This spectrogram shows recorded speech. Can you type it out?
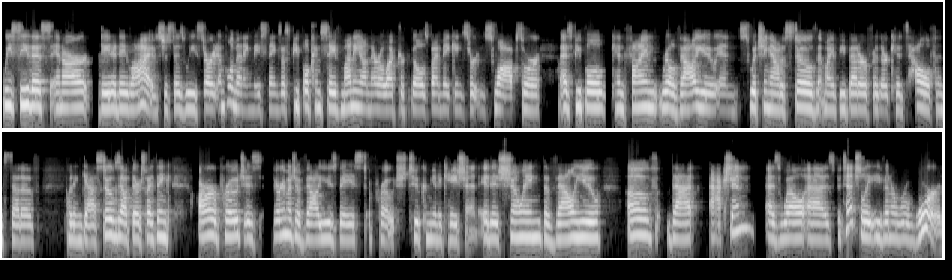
we see this in our day to day lives, just as we start implementing these things, as people can save money on their electric bills by making certain swaps, or as people can find real value in switching out a stove that might be better for their kids' health instead of putting gas stoves out there. So I think our approach is very much a values based approach to communication. It is showing the value of that action as well as potentially even a reward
